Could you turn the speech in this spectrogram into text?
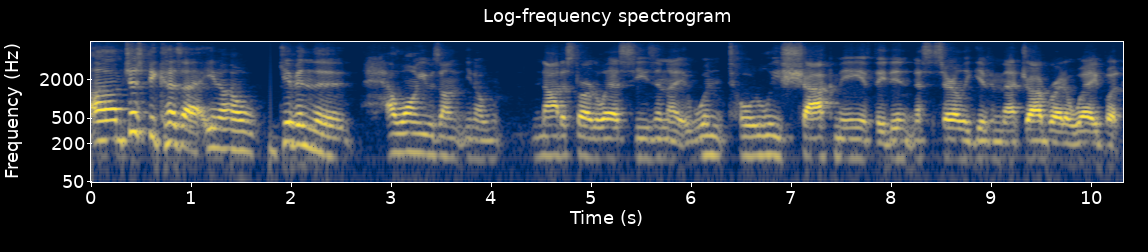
Um, just because I, you know, given the how long he was on, you know, not a starter last season, I, it wouldn't totally shock me if they didn't necessarily give him that job right away. But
